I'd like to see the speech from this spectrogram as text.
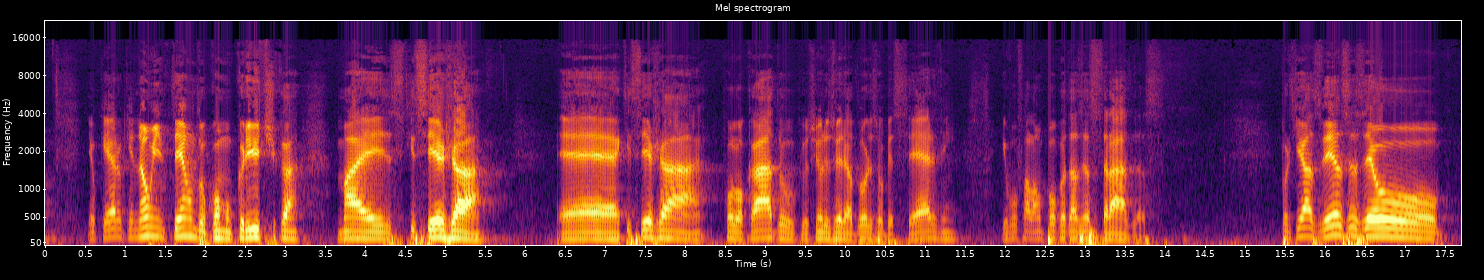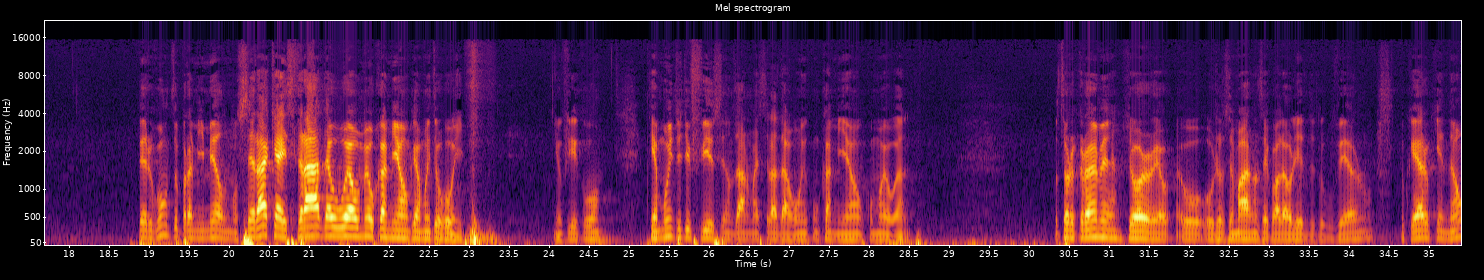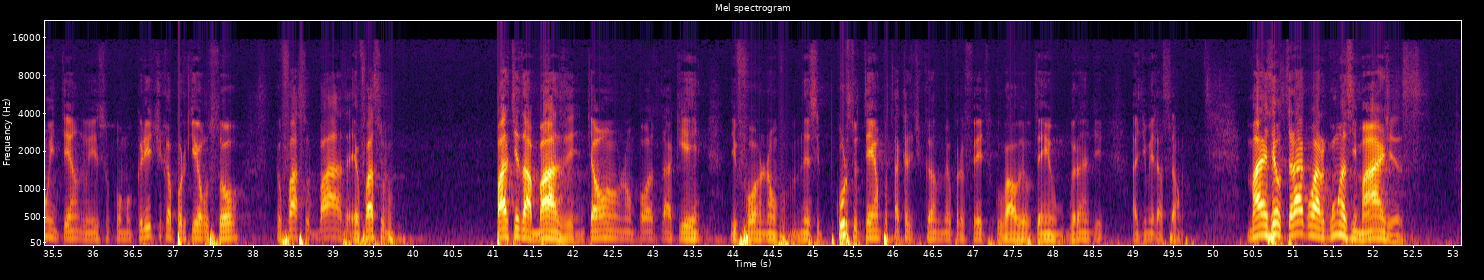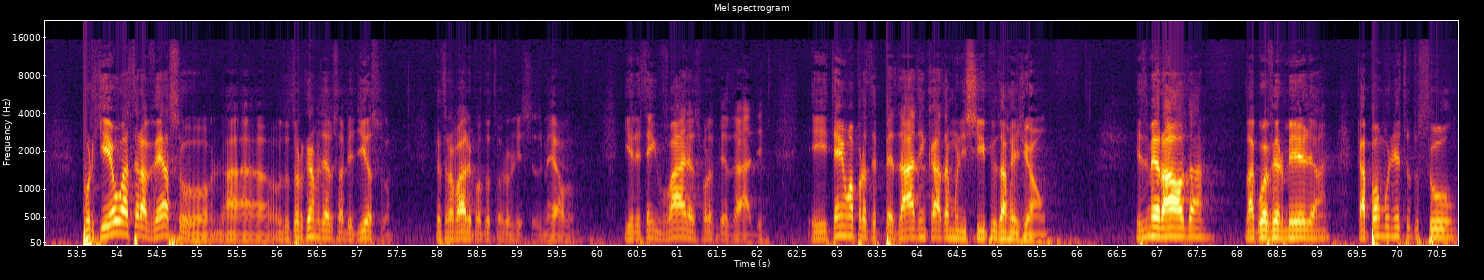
Eu quero que não entendam como crítica, mas que seja é, que seja colocado, que os senhores vereadores observem. Eu vou falar um pouco das estradas. Porque às vezes eu pergunto para mim mesmo: será que é a estrada ou é o meu caminhão que é muito ruim? Eu fico. Porque é muito difícil andar numa estrada ruim com um caminhão como eu ando. Doutor Kramer, senhor, eu, o, o Josemar, não sei qual é o líder do governo, eu quero que não entendam isso como crítica, porque eu sou, eu faço base, eu faço parte da base, então não posso estar aqui de forma, não, nesse curto tempo, estar criticando meu prefeito, com o qual eu tenho grande admiração. Mas eu trago algumas imagens, porque eu atravesso, a, a, o doutor Kramer deve saber disso, eu trabalho para o doutor Ulisses Melo, e ele tem várias propriedades. E tem uma propriedade em cada município da região. Esmeralda, Lagoa Vermelha, Capão Bonito do Sul,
